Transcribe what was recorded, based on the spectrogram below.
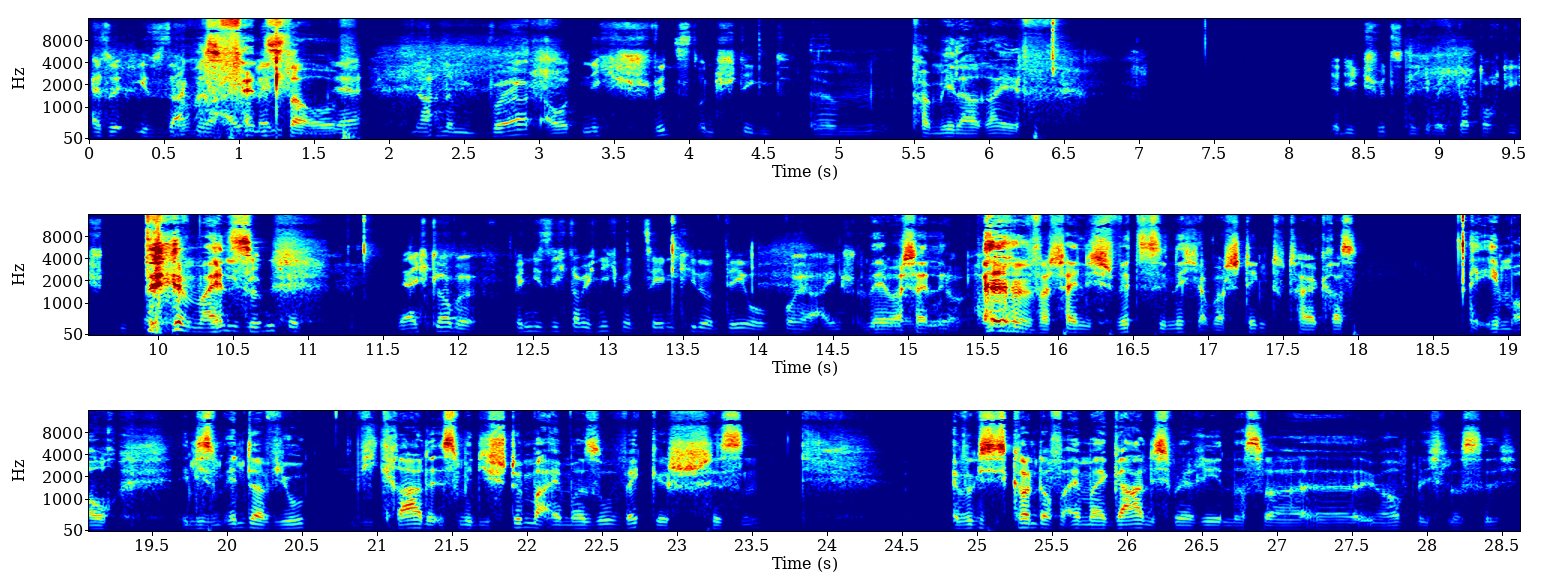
Also ich sag nur einen Fenster Menschen, auf. der nach einem Workout nicht schwitzt und stinkt. Ähm, Pamela Reif. Ja, die schwitzt nicht, aber ich glaube doch, die stinkt. Meinst du? Ja, ich glaube, wenn die sich, glaube ich, nicht mit 10 Kilo Deo vorher einschmiert. Nee, wahrscheinlich, wahrscheinlich schwitzt sie nicht, aber stinkt total krass. Eben auch in diesem Interview, wie gerade ist mir die Stimme einmal so weggeschissen. Wirklich, ich konnte auf einmal gar nicht mehr reden. Das war äh, überhaupt nicht lustig.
